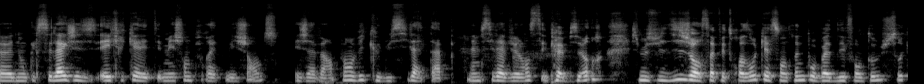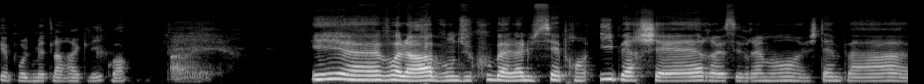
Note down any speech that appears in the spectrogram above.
Euh, donc c'est là que j'ai écrit qu'elle était méchante pour être méchante et j'avais un peu envie que Lucie la tape, même si la violence c'est pas bien. Je me suis dit genre ça fait trois ans qu'elle s'entraîne pour battre des fantômes, je suis sûre qu'elle pourrait lui mettre la raclée quoi. Et euh, voilà, bon du coup bah là Lucie elle prend hyper cher, euh, c'est vraiment euh, je t'aime pas.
